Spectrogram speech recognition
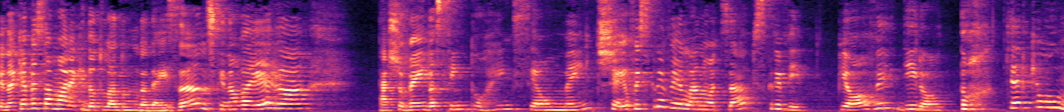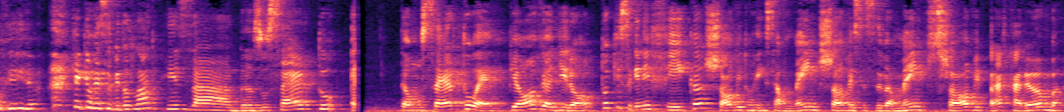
Porque não é que a pessoa mora aqui do outro lado do mundo há 10 anos que não vai errar. Tá chovendo assim torrencialmente. Aí eu fui escrever lá no WhatsApp, escrevi piove dirotto. Quero que eu ouvia. O que, é que eu recebi do outro lado? Risadas. O certo é então, o certo é piove a dirotto, que significa chove torrencialmente, chove excessivamente, chove pra caramba.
